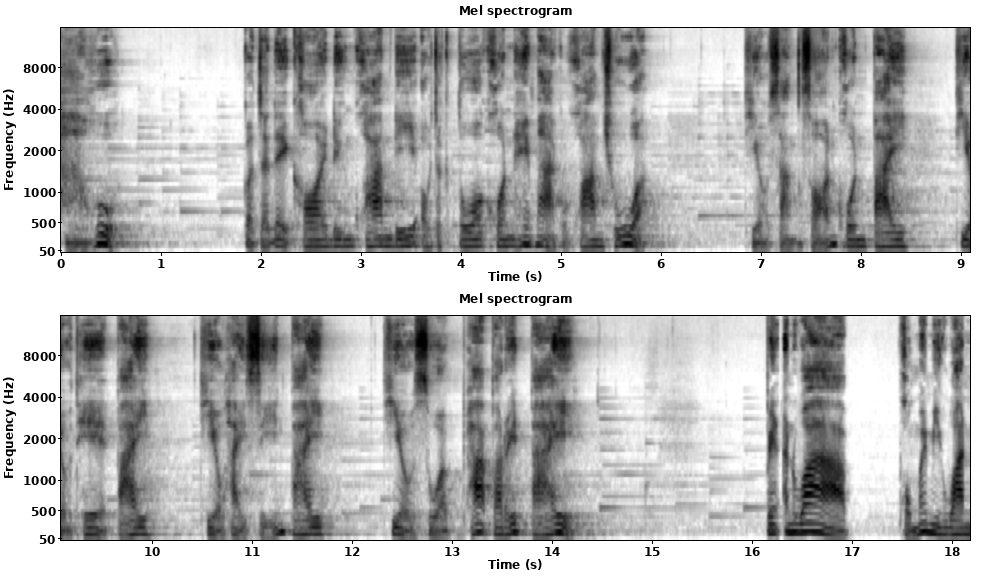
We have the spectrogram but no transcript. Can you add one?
อ้าวก็จะได้คอยดึงความดีออกจากตัวคนให้มากกว่าความชั่ว เที่ยวสั่งสอนคนไป เที่ยวเทศไป เที่ยวให้ศีลไป เที่ยวสวดพระปริตไป เป็นอันว่าผมไม่มีวัน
